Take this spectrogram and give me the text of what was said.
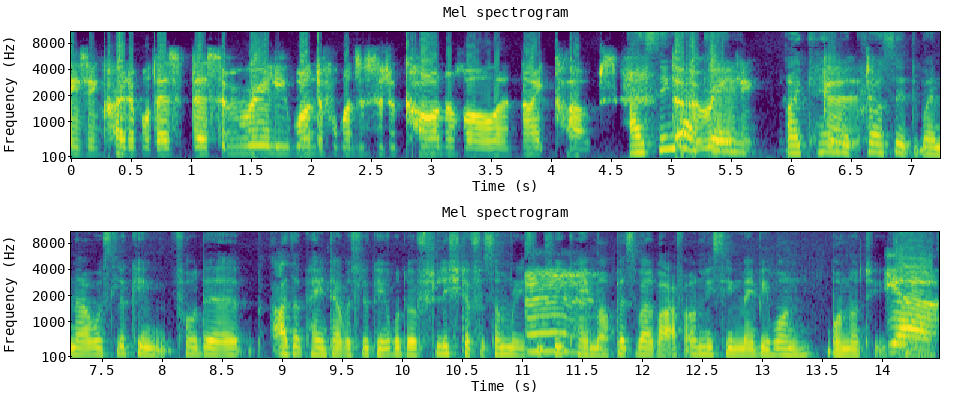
is incredible. There's there's some really wonderful ones of sort of carnival and nightclubs. I think that I are came, really I came good. across it when I was looking for the other paint I was looking, Rudolf Schlichter. For some reason, she came up as well, but I've only seen maybe one, one or two. Mm. Yeah.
